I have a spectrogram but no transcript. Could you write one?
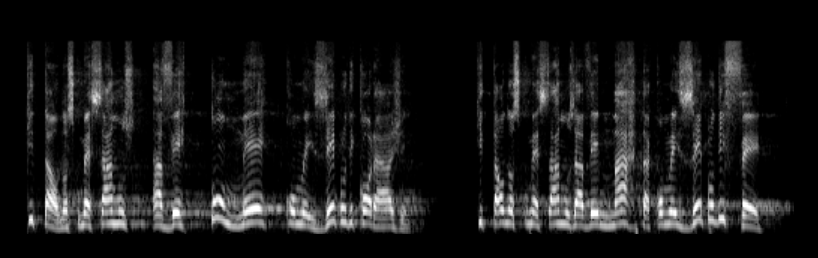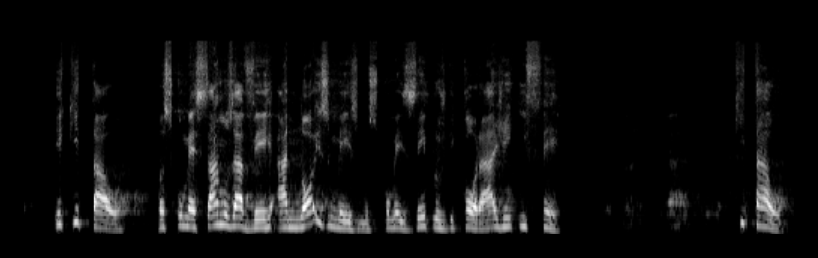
Que tal nós começarmos a ver Tomé como exemplo de coragem? Que tal nós começarmos a ver Marta como exemplo de fé? E que tal nós começarmos a ver a nós mesmos como exemplos de coragem e fé? Que tal?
